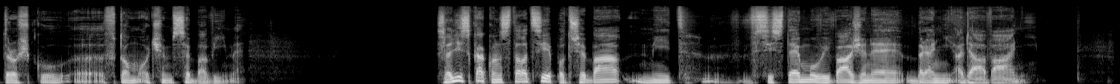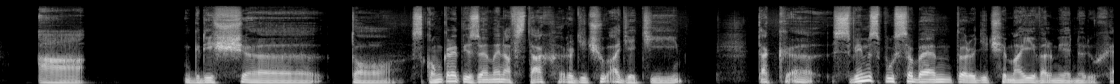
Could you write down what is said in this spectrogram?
trošku eh, v tom, o čem se bavíme. Z hlediska konstelací je potřeba mít v systému vyvážené braní a dávání. A když eh, to skonkretizujeme na vztah rodičů a dětí, tak eh, svým způsobem to rodiče mají velmi jednoduché.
